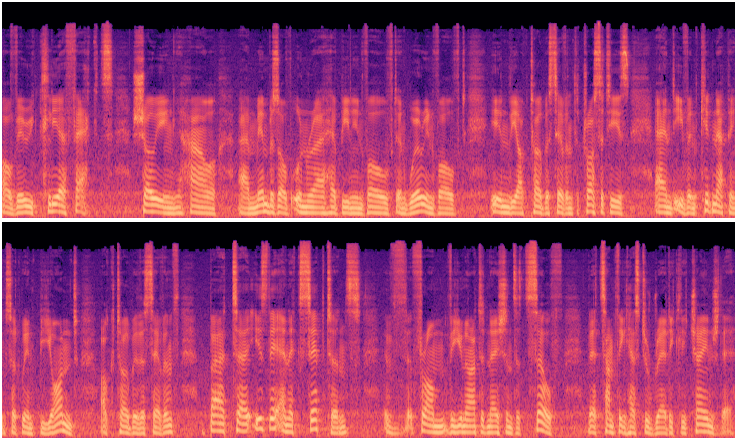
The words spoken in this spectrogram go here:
of very clear facts showing how uh, members of UNRWA have been involved and were involved in the October 7th atrocities and even kidnapping. So it went beyond October the 7th. But uh, is there an acceptance th- from the United Nations itself that something has to radically change there?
